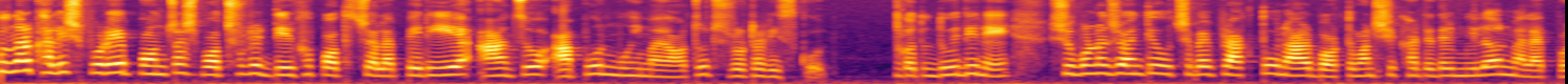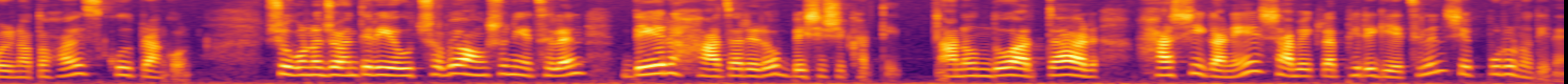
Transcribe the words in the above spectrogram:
খুলনার খালিশপুরে পঞ্চাশ বছরের দীর্ঘ পথ চলা পেরিয়ে আজও আপন মহিমায় অটুট রোটারি স্কুল। গত দুই দিনে সুবর্ণ জয়ন্তী উৎসবে প্রাক্তন আর বর্তমান শিক্ষার্থীদের মিলন মেলায় পরিণত হয় স্কুল প্রাঙ্গণ। সুবর্ণ জয়ন্তীর এই উৎসবে অংশ নিয়েছিলেন দেড় হাজারেরও বেশি শিক্ষার্থী। আনন্দ, আড্ডা আর হাসি গানে সাবেকরা ফিরে গিয়েছিলেন সে পুরনো দিনে।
